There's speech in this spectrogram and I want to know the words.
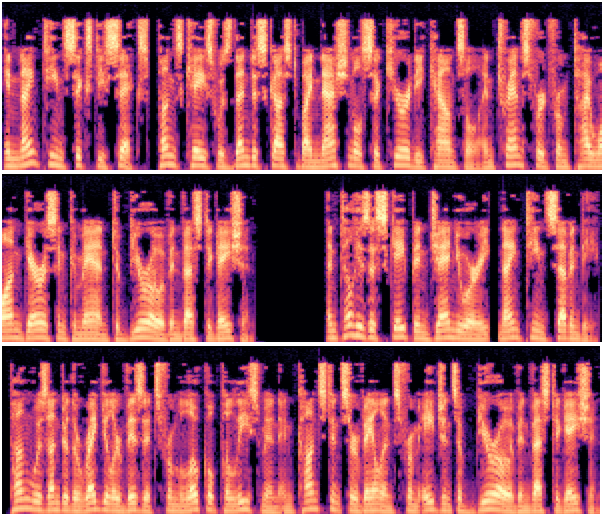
In 1966, Peng's case was then discussed by National Security Council and transferred from Taiwan Garrison Command to Bureau of Investigation. Until his escape in January, 1970, Peng was under the regular visits from local policemen and constant surveillance from agents of Bureau of Investigation.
